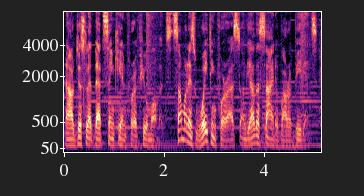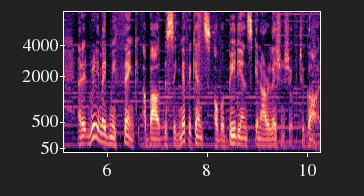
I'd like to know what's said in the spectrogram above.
And I'll just let that sink in for a few moments. Someone is waiting for us on the other side of our obedience. And it really made me think about the significance of obedience in our relationship to God.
